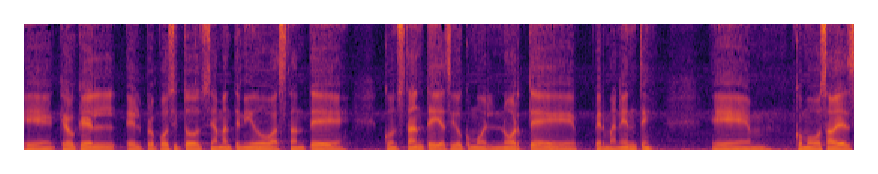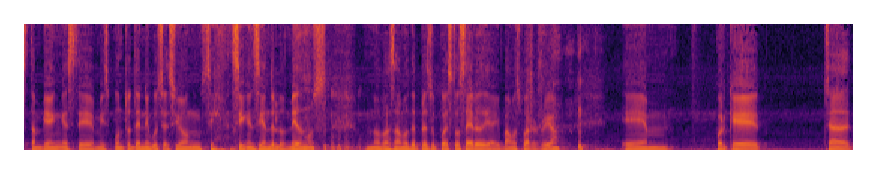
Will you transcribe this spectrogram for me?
Eh, creo que el, el propósito se ha mantenido bastante constante y ha sido como el norte eh, permanente. Eh, como vos sabes, también este, mis puntos de negociación si- siguen siendo los mismos. Nos basamos de presupuesto cero y ahí vamos para arriba. Em, porque, o sea,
